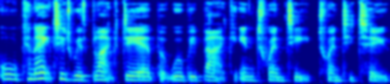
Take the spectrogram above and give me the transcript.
all connected with Black Deer, but we'll be back in 2022.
